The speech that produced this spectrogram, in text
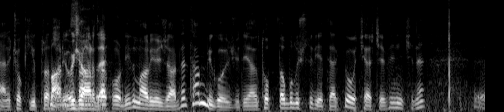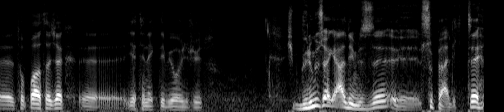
Yani çok yıpratan Mario bir Jardel. santrafor değil Mario Jardel tam bir golcüydü. Yani topla buluştur yeter ki o çerçevenin içine e, topu atacak e, yetenekli bir oyuncuydu. Şimdi günümüze geldiğimizde e, Süper Lig'de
